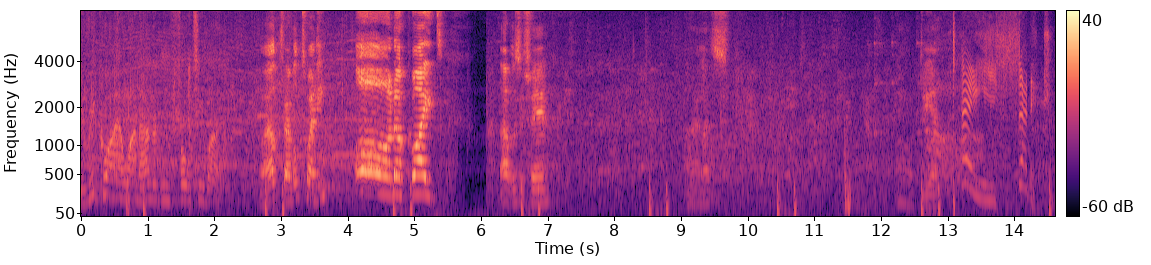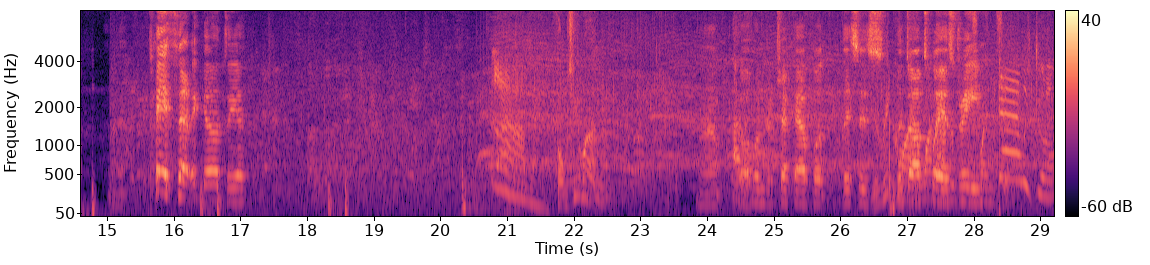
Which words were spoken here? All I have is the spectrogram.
You require 141. Well, treble 20. Oh, not quite. That was a shame. Alright, let's. Oh dear. Pathetic. Pathetic, oh dear. 41. Well, got 100 checkout, but this is the require darts player's dream. There we go.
